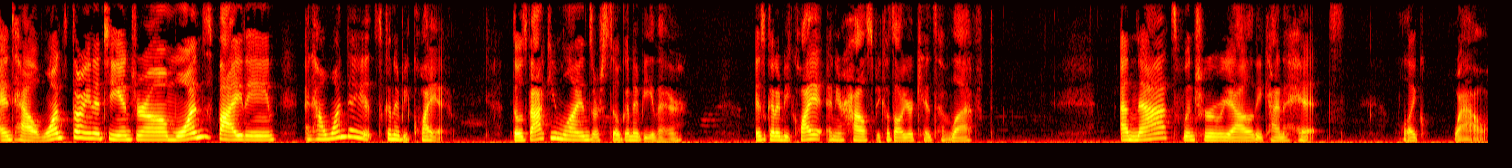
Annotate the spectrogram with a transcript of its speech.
and how one's throwing a tantrum, one's fighting, and how one day it's going to be quiet. Those vacuum lines are still going to be there. It's going to be quiet in your house because all your kids have left. And that's when true reality kind of hits. Like, wow.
